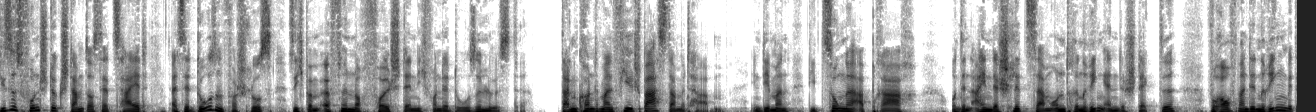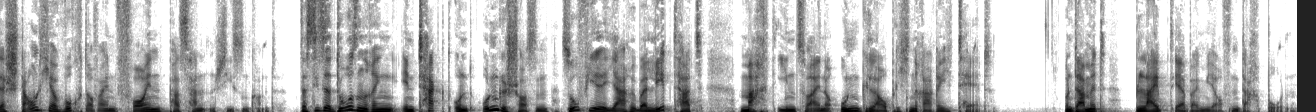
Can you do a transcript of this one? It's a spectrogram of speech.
Dieses Fundstück stammt aus der Zeit, als der Dosenverschluss sich beim Öffnen noch vollständig von der Dose löste. Dann konnte man viel Spaß damit haben, indem man die Zunge abbrach und in einen der Schlitze am unteren Ringende steckte, worauf man den Ring mit erstaunlicher Wucht auf einen freuen Passanten schießen konnte. Dass dieser Dosenring intakt und ungeschossen so viele Jahre überlebt hat, macht ihn zu einer unglaublichen Rarität. Und damit bleibt er bei mir auf dem Dachboden.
